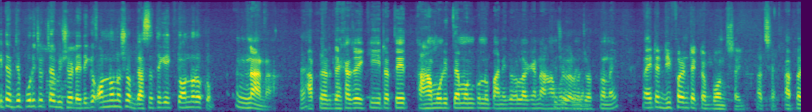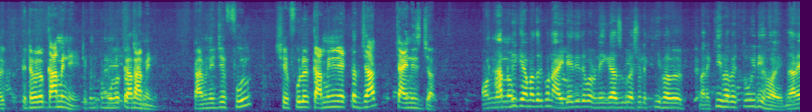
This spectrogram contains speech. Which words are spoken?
এটার যে পরিচর্যার বিষয়টা এটা কি অন্যান্য সব গাছের থেকে একটু অন্যরকম? না না। আপনার দেখা যায় কি এটাতে আহামরি তেমন কোনো পানি দেওয়া লাগে না আহামরি কোনো যত্ন নাই। না এটা ডিফারেন্ট একটা বনসাই। আচ্ছা। আপনার এটা হলো কামিনী এটা কিন্তু মূলত কামিনী। কামিনী। কামিনী যে ফুল সে ফুলের কামিনীর একটা জাত চাইনিজ জাত। আপনি কি আমাদের কোনো আইডিয়া দিতে পারেন এই গাছগুলো আসলে কীভাবে মানে কীভাবে তৈরি হয়? মানে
